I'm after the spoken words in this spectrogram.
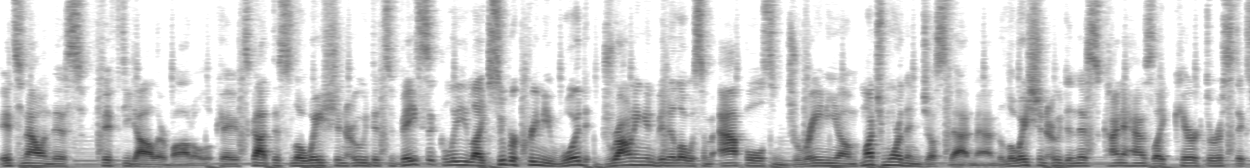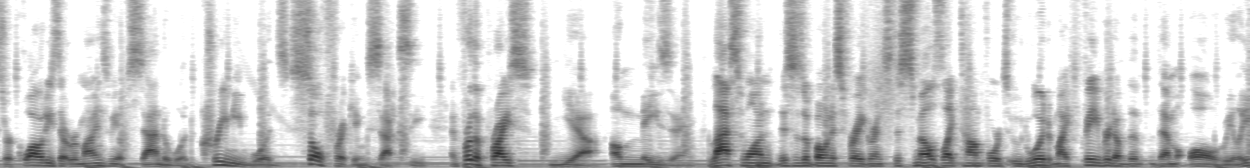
it's now in this $50 bottle, okay? It's got this Laotian Oud. It's basically like super creamy wood, drowning in vanilla with some apple, some geranium, much more than just that, man. The Laotian Oud in this kind of has like characteristics or qualities that reminds me of sandalwood, creamy woods, so freaking sexy. And for the price, yeah, amazing. Last one, this is a bonus fragrance. This smells smells like Tom Ford's Oud Wood, my favorite of the, them all, really.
